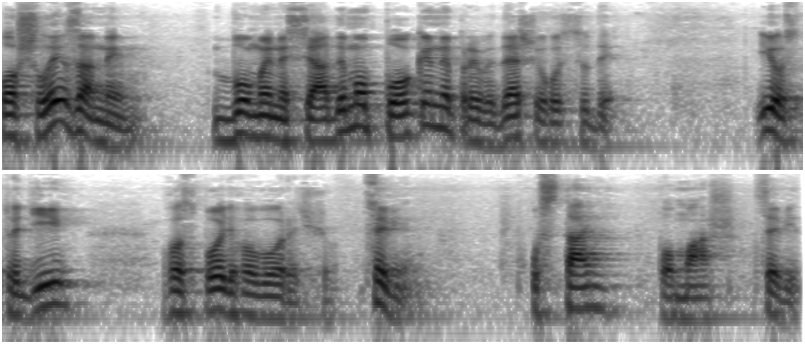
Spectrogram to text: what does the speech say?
пошли за ним, бо ми не сядемо, поки не приведеш його сюди. І ось тоді Господь говорить, що це він. Устань, помаж, це він.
